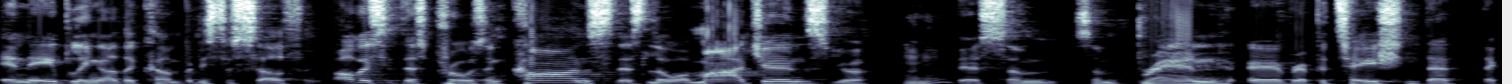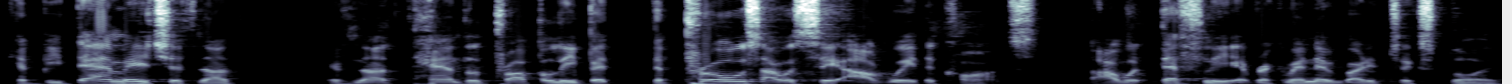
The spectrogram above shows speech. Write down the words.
enabling other companies to sell food. Obviously, there's pros and cons. There's lower margins. Mm-hmm. There's some some brand uh, reputation that that can be damaged if not if not handled properly. But the pros, I would say, outweigh the cons. I would definitely recommend everybody to explore it.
